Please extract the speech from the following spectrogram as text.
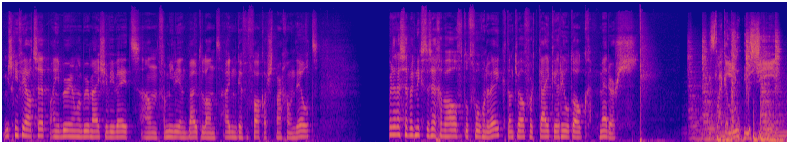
Misschien via WhatsApp aan je buurjongen, buurmeisje, wie weet. Aan familie in het buitenland. I don't give a fuck als je het maar gewoon deelt. Voor de rest heb ik niks te zeggen behalve tot volgende week. Dankjewel voor het kijken. Real Talk Matters. It's like a loop machine.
